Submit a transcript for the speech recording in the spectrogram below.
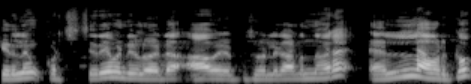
കിടലും കുറച്ച് ചെറിയ വണ്ടികളുമായിട്ട് ആ ഒരു എപ്പിസോഡിൽ കാണുന്നവരെ എല്ലാവർക്കും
